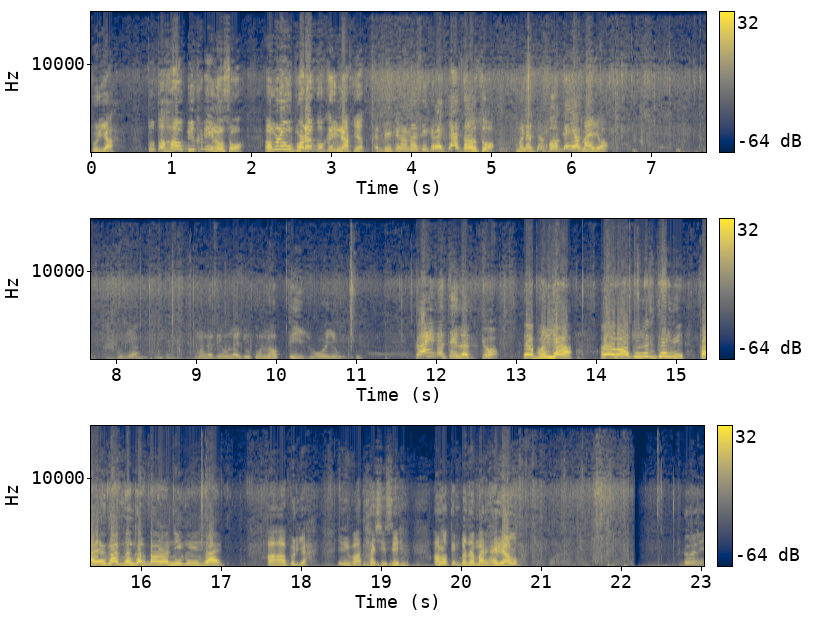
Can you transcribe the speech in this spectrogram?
પુરિયા તું તો હાવ બીકડી નો છો. હમણાં હું ભડાકો કરી નાખ્યા. દીકરાના દીકરા ક્યાં થાવ છો? મને ધક્કો કયા માર્યો? પુરિયા મને તો એવું લાગ્યું તું લપતી જ હોય એવું. કાઈ નથી લપતો. એ ભૂરિયા હવે વાતો નથી કરવી. કાલે કા જંગલ બહાર નીકળી જાય. હા હા ભુરિયા એની વાત હાચી છે. હાલો તમે બધા મારે હારી હાલો. ડોલે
